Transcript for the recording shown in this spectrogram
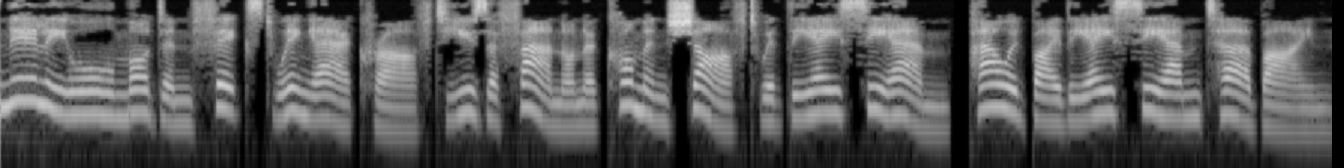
Nearly all modern fixed-wing aircraft use a fan on a common shaft with the ACM, powered by the ACM turbine.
